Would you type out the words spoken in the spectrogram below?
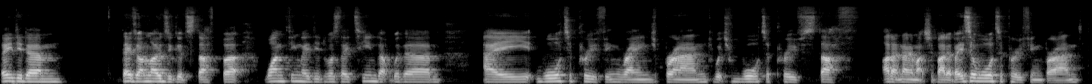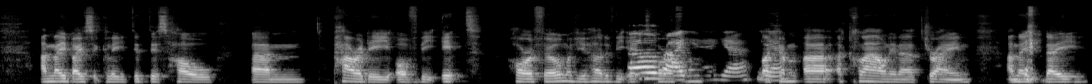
They did um they've done loads of good stuff. But one thing they did was they teamed up with um, a waterproofing range brand, which waterproof stuff. I don't know much about it, but it's a waterproofing brand, and they basically did this whole um, parody of the It horror film. Have you heard of the It? Oh right, film? yeah, yeah. Like yeah. A, a, a clown in a drain, and they they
